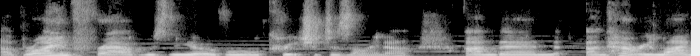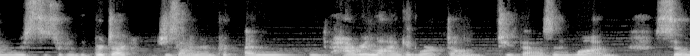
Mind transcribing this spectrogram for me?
Uh, Brian Froud was the overall creature designer, and then and Harry Lange was sort of the production designer. And, and Harry Lange had worked on 2001, so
